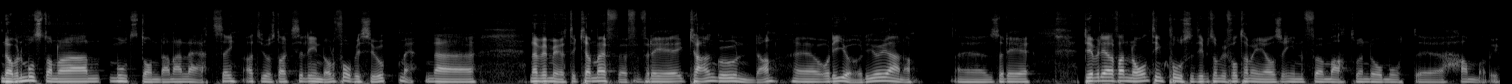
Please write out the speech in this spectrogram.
det har väl motståndarna, motståndarna lärt sig, att just Axel Lindahl får vi se upp med när, när vi möter Kalmar FF, för det kan gå undan. Eh, och det gör det ju gärna. Eh, så det, det är väl i alla fall någonting positivt som vi får ta med oss inför matchen då mot eh, Hammarby.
